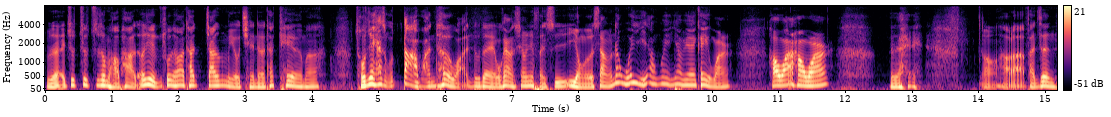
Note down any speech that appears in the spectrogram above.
对不对？就这这这么好怕的？而且说实话，他家都那么有钱的，他 care 吗？从今天开始，我大玩特玩，对不对？我看相信粉丝一涌而上，那我也要，我也要，原来可以玩，好玩，好玩，对不对？哦，好啦，反正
